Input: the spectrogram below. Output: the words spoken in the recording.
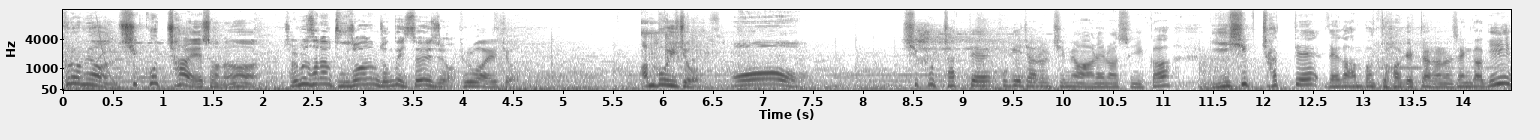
그러면 19차에서는 젊은 사람 두 사람 정도 있어야죠. 들어와야죠. 안 보이죠? 오. 19차 때 후계자를 지명 안 해놨으니까 20차 때 내가 한 번 더 하겠다라는 생각이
